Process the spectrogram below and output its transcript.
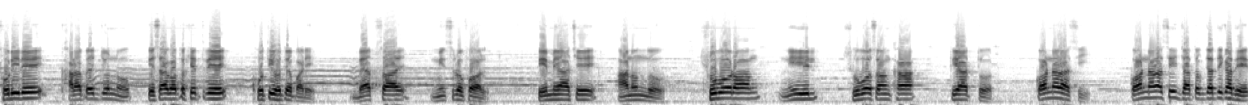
শরীরে খারাপের জন্য পেশাগত ক্ষেত্রে ক্ষতি হতে পারে। ব্যবসায় মিশ্র ফল, প্রেমে আছে আনন্দ। শুভ রং, নীল, শুভ সংখ্যা তিয়াত্তর। কন্যা রাশি। কন্যা রাশির জাতক জাতিকাদের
